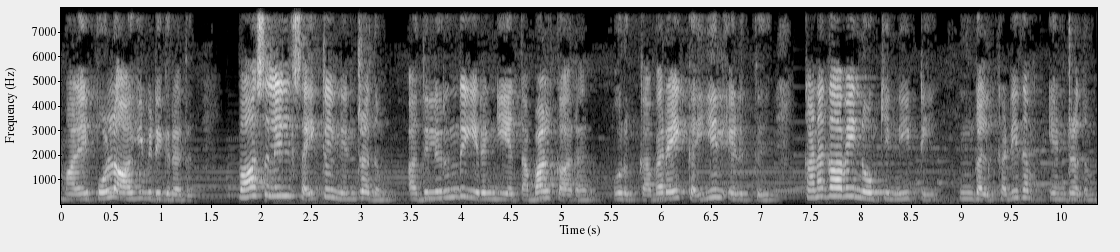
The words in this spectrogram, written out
மலை போல் ஆகிவிடுகிறது. வாசலில் சைக்கிள் நின்றதும் அதிலிருந்து இறங்கிய தபால்காரர் ஒரு கவரை கையில் எடுத்து கனகாவை நோக்கி நீட்டி உங்கள் கடிதம் என்றதும்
